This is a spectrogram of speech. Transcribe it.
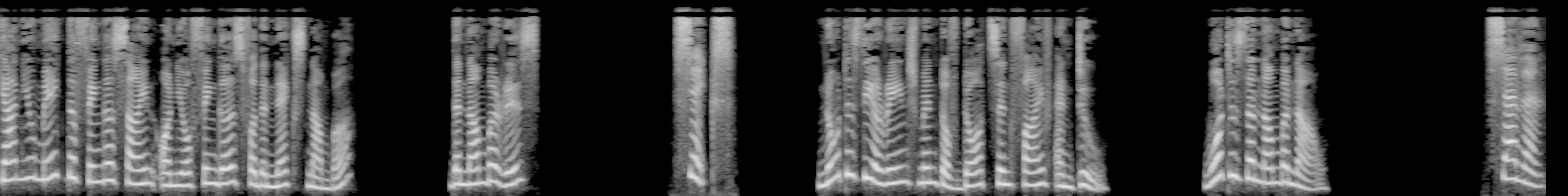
Can you make the finger sign on your fingers for the next number? The number is six, Notice the arrangement of dots in 5 and 2. What is the number now? seven,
